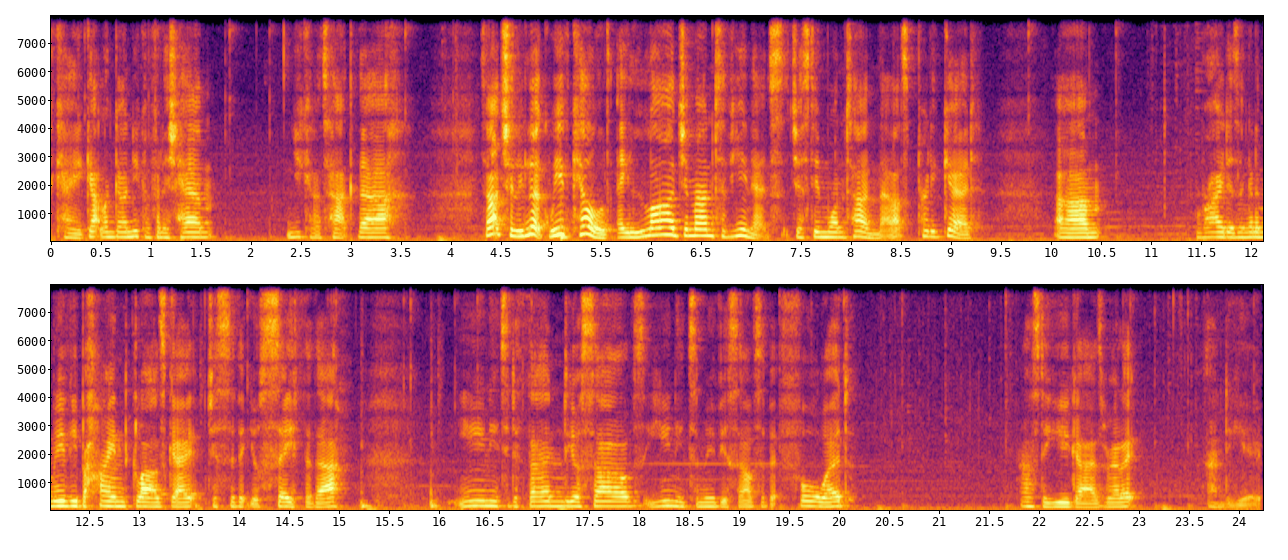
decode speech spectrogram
okay, Gatling gun, you can finish him. You can attack there. So actually, look, we've killed a large amount of units just in one turn now. That's pretty good. Um, Riders, I'm going to move you behind Glasgow just so that you're safer there. You need to defend yourselves. You need to move yourselves a bit forward. As do you guys, really. And you.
